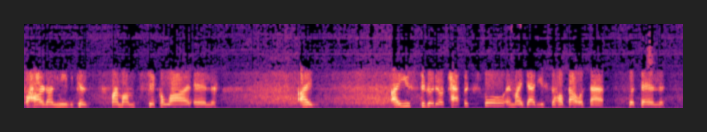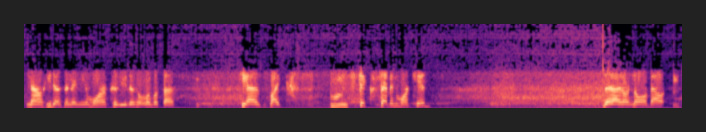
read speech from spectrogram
hard on me because my mom's sick a lot, and I I used to go to a Catholic school, and my dad used to help out with that, but then now he doesn't anymore because he doesn't live with us. He has like mm, six, seven more kids that I don't know about.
